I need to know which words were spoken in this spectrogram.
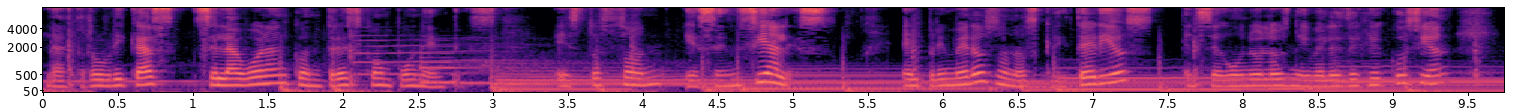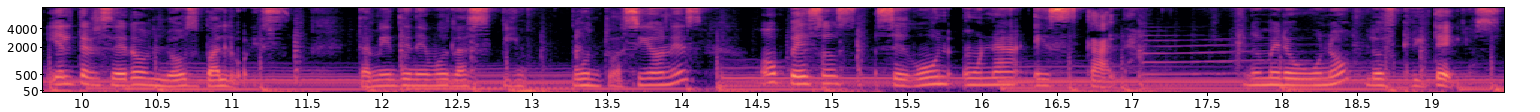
Las rúbricas se elaboran con tres componentes. Estos son esenciales. El primero son los criterios, el segundo los niveles de ejecución y el tercero los valores. También tenemos las puntuaciones o pesos según una escala. Número 1. Los criterios.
